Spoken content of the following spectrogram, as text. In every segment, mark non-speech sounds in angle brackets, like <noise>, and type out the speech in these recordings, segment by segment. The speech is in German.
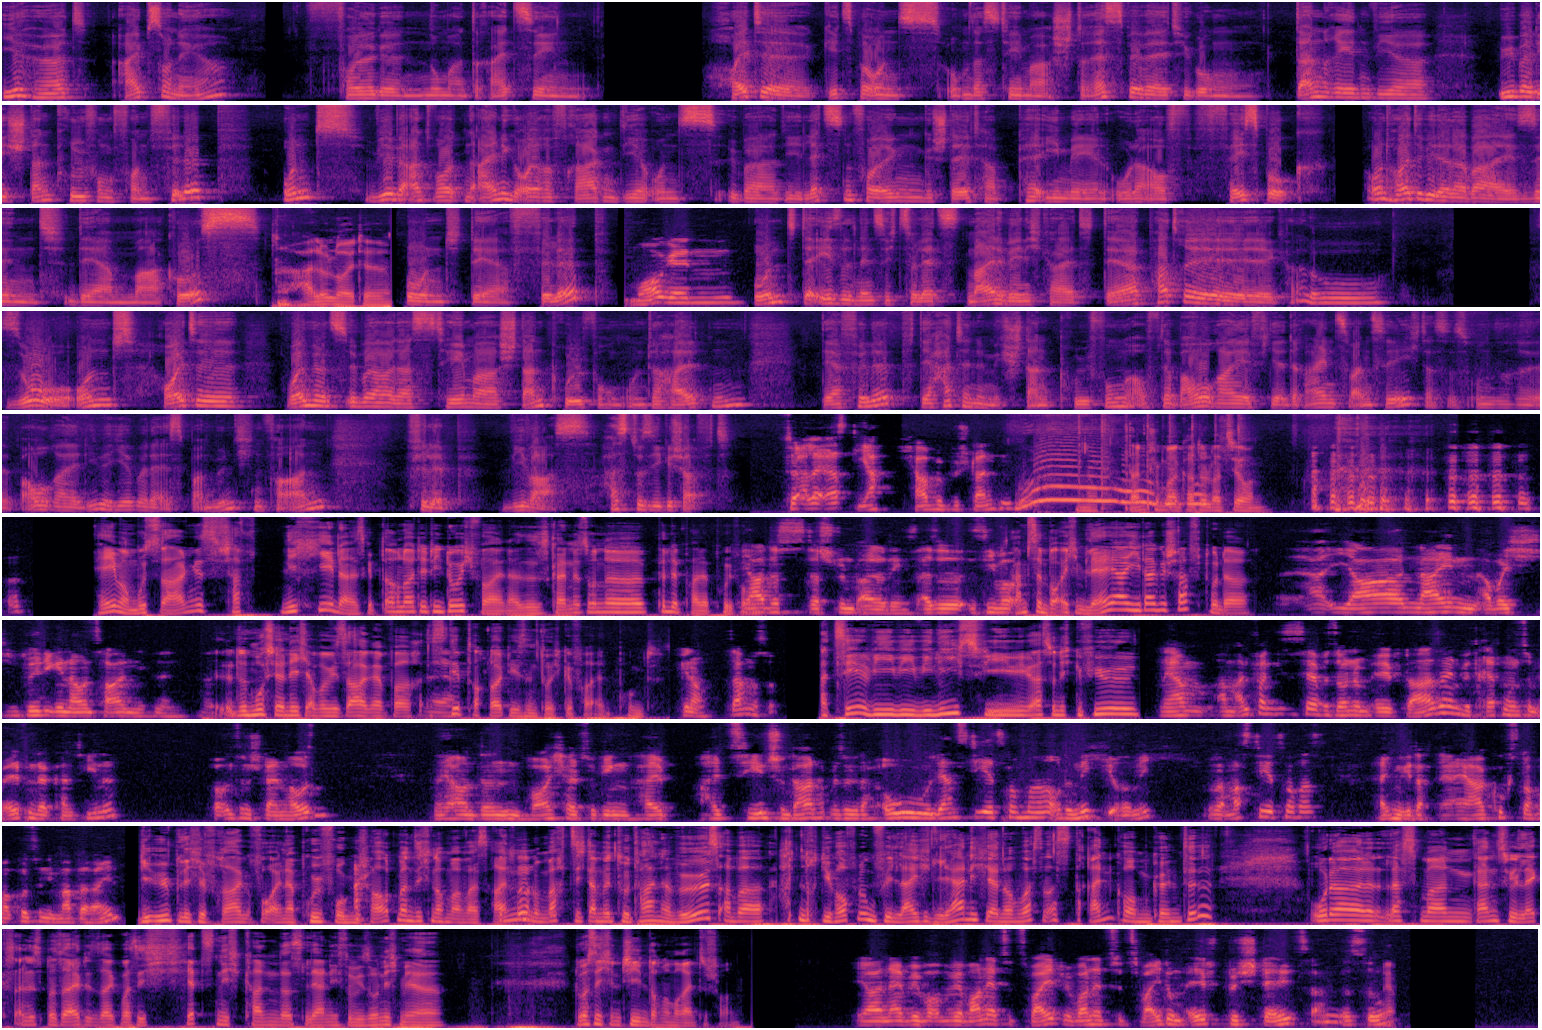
Ihr hört Alpsonair, Folge Nummer 13. Heute geht es bei uns um das Thema Stressbewältigung. Dann reden wir über die Standprüfung von Philipp und wir beantworten einige eurer Fragen, die ihr uns über die letzten Folgen gestellt habt per E-Mail oder auf Facebook. Und heute wieder dabei sind der Markus. Hallo Leute. Und der Philipp. Morgen. Und der Esel nennt sich zuletzt meine Wenigkeit, der Patrick. Hallo. So, und heute wollen wir uns über das Thema Standprüfung unterhalten. Der Philipp, der hatte nämlich Standprüfung auf der Baureihe 423. Das ist unsere Baureihe, die wir hier bei der S-Bahn München fahren. Philipp, wie war's? Hast du sie geschafft? Zuallererst, ja, ich habe bestanden. Uh, dann schon mal Gratulation. <laughs> hey, man muss sagen, es schafft nicht jeder. Es gibt auch Leute, die durchfallen. Also es ist keine so eine Pillepalle-Prüfung. Ja, das, das stimmt allerdings. Also sie war. Haben es denn bei euch im Lehrjahr jeder geschafft, oder? Ja, nein, aber ich will die genauen Zahlen nicht nennen. Du musst ja nicht, aber wir sagen einfach, es ja. gibt auch Leute, die sind durchgefallen. Punkt. Genau, sagen wir so. Erzähl, wie, wie, wie lief's? Wie, wie hast du dich gefühlt? Naja, am, am Anfang hieß es ja, wir sollen um elf da sein. Wir treffen uns um elf in der Kantine. Bei uns in Steinhausen. Naja, und dann war ich halt so gegen halb, halb zehn schon da und hab mir so gedacht, oh, lernst du jetzt nochmal oder nicht, oder nicht? Oder machst du jetzt noch was? habe ich mir gedacht, naja, guckst doch mal kurz in die Mappe rein. Die übliche Frage vor einer Prüfung. Schaut man sich noch mal was an und macht sich damit total nervös, aber hat noch die Hoffnung, vielleicht lerne ich ja noch was, was drankommen könnte? Oder lässt man ganz relaxed alles beiseite und sagt, was ich jetzt nicht kann, das lerne ich sowieso nicht mehr. Du hast dich entschieden, doch noch mal reinzuschauen. Ja, nein, wir, wir waren ja zu zweit, wir waren ja zu zweit um elf bestellt, sagen wir es so. Ja.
